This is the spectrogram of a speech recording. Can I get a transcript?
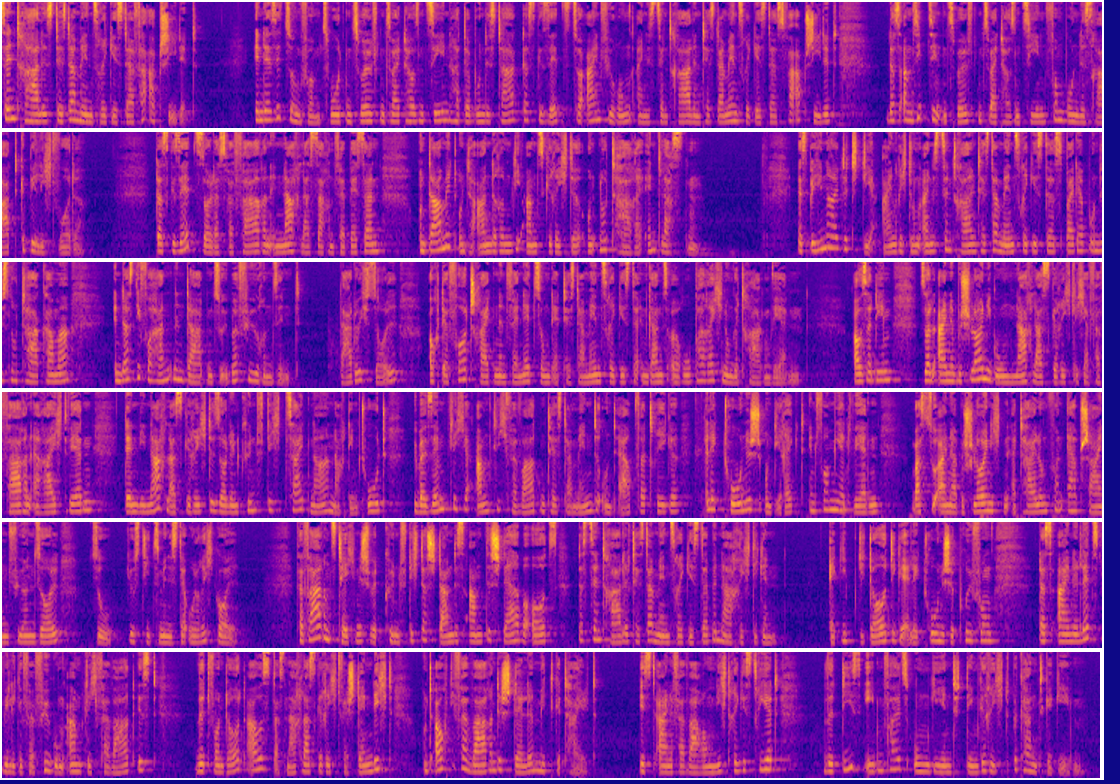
Zentrales Testamentsregister verabschiedet. In der Sitzung vom 2.12.2010 hat der Bundestag das Gesetz zur Einführung eines zentralen Testamentsregisters verabschiedet, das am 17.12.2010 vom Bundesrat gebilligt wurde. Das Gesetz soll das Verfahren in Nachlasssachen verbessern und damit unter anderem die Amtsgerichte und Notare entlasten. Es beinhaltet die Einrichtung eines zentralen Testamentsregisters bei der Bundesnotarkammer, in das die vorhandenen Daten zu überführen sind. Dadurch soll auch der fortschreitenden Vernetzung der Testamentsregister in ganz Europa Rechnung getragen werden. Außerdem soll eine Beschleunigung nachlassgerichtlicher Verfahren erreicht werden, denn die Nachlassgerichte sollen künftig zeitnah nach dem Tod über sämtliche amtlich verwahrten Testamente und Erbverträge elektronisch und direkt informiert werden, was zu einer beschleunigten Erteilung von Erbscheinen führen soll, so Justizminister Ulrich Goll. Verfahrenstechnisch wird künftig das Standesamt des Sterbeorts das zentrale Testamentsregister benachrichtigen. Ergibt die dortige elektronische Prüfung, dass eine letztwillige Verfügung amtlich verwahrt ist, wird von dort aus das Nachlassgericht verständigt und auch die verwahrende Stelle mitgeteilt. Ist eine Verwahrung nicht registriert, wird dies ebenfalls umgehend dem Gericht bekannt gegeben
